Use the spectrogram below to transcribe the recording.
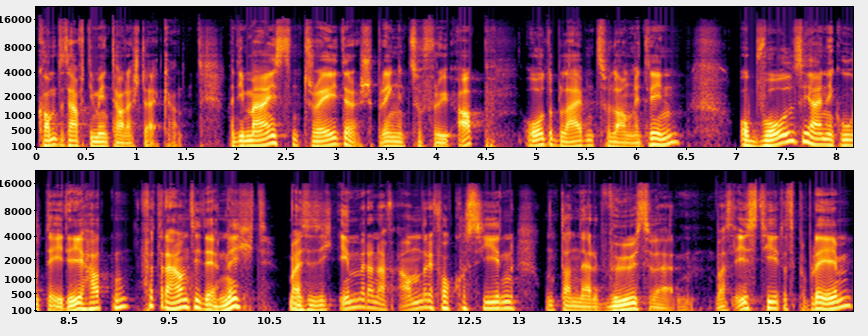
kommt es auf die mentale Stärke an. Weil die meisten Trader springen zu früh ab oder bleiben zu lange drin. Obwohl sie eine gute Idee hatten, vertrauen sie der nicht, weil sie sich immer dann auf andere fokussieren und dann nervös werden. Was ist hier das Problem?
